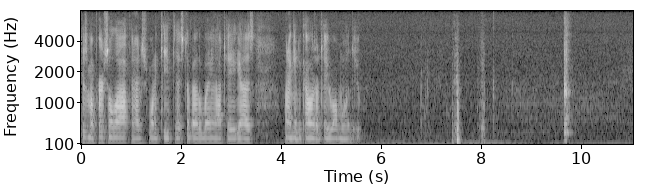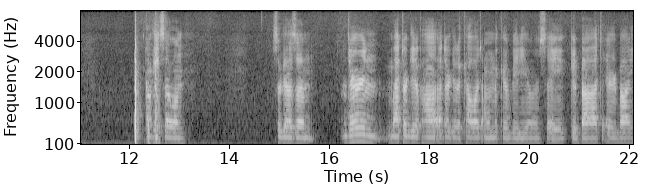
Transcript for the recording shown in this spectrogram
because of my personal life, and I just want to keep that stuff out of the way. And I'll tell you guys when I get to college, I'll tell you what I'm gonna do. Okay, so um, so guys, um, during after I get up high, after I get to college, I'm gonna make a video and say goodbye to everybody.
